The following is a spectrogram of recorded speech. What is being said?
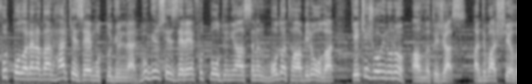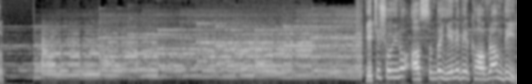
Futbol Arena'dan herkese mutlu günler. Bugün sizlere futbol dünyasının moda tabiri olan geçiş oyununu anlatacağız. Hadi başlayalım. Geçiş oyunu aslında yeni bir kavram değil.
